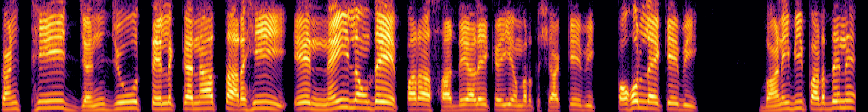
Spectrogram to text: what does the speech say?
ਕੰਠੀ ਜੰਜੂ ਤਿਲਕ ਨਾ ਧਰਹੀ। ਇਹ ਨਹੀਂ ਲਾਉਂਦੇ, ਪਰ ਸਾਡੇ ਵਾਲੇ ਕਈ ਅੰਮ੍ਰਿਤ ਛਕ ਕੇ ਵੀ, ਪਹੁਲ ਲੈ ਕੇ ਵੀ। ਬਾਣੀ ਵੀ ਪੜ੍ਹਦੇ ਨੇ।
